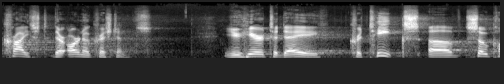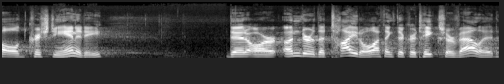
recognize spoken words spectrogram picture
Christ, there are no Christians. You hear today critiques of so called Christianity that are under the title, I think the critiques are valid.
